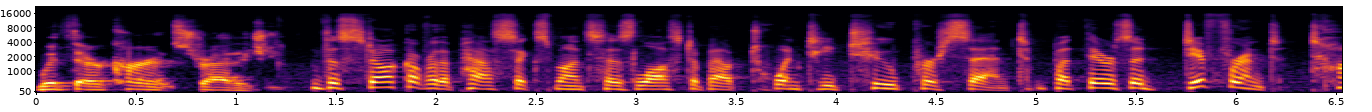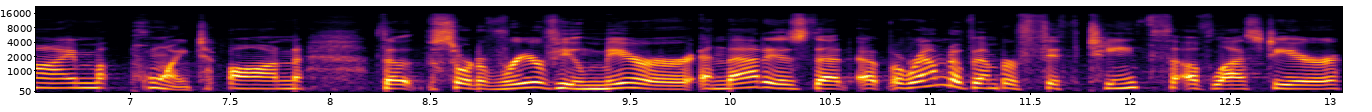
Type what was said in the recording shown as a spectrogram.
with their current strategy. The stock over the past six months has lost about 22%, but there's a different time point on the sort of rearview mirror, and that is that uh, around November 15th of last year,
